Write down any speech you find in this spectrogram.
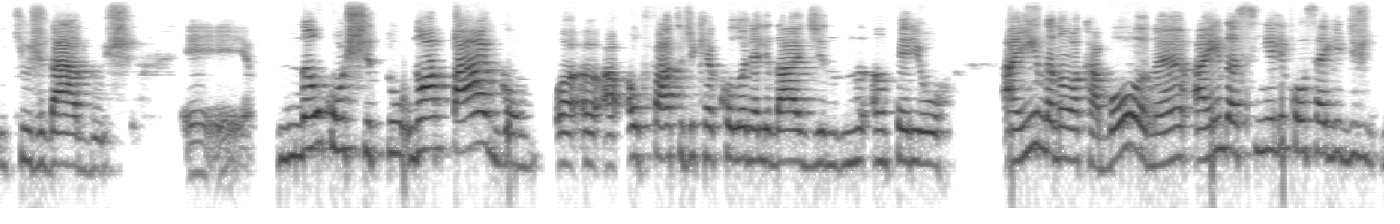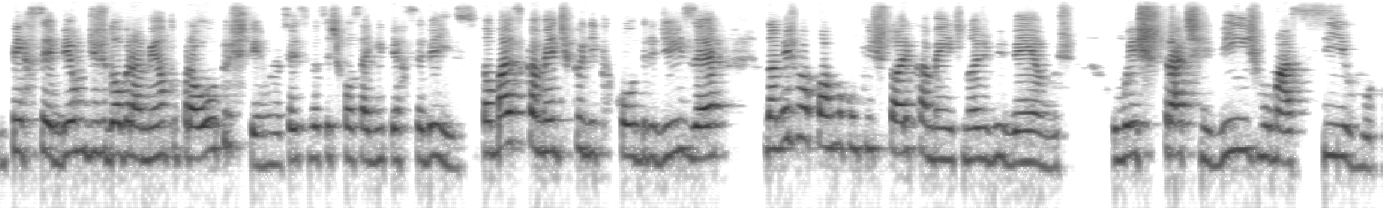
e que os dados é, não constituem, não apagam o fato de que a colonialidade anterior ainda não acabou, né? Ainda assim ele consegue perceber um desdobramento para outros termos. Não sei se vocês conseguem perceber isso. Então, basicamente, o que o Nick Coldre diz é, da mesma forma com que historicamente nós vivemos um extrativismo massivo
